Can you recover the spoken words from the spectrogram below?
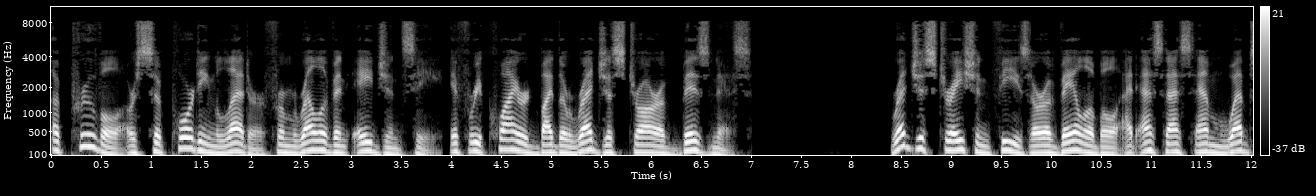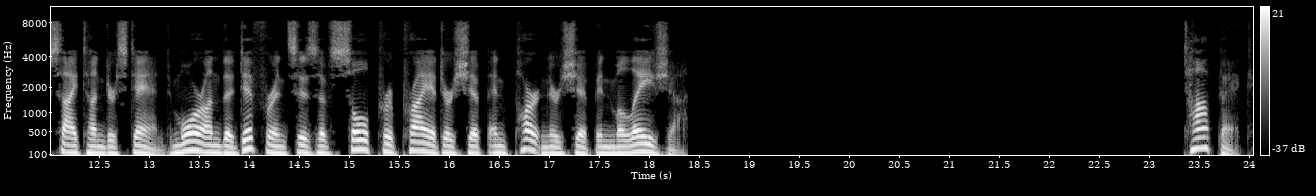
approval or supporting letter from relevant agency if required by the Registrar of Business Registration fees are available at SSM website. Understand more on the differences of sole proprietorship and partnership in Malaysia. Topic:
